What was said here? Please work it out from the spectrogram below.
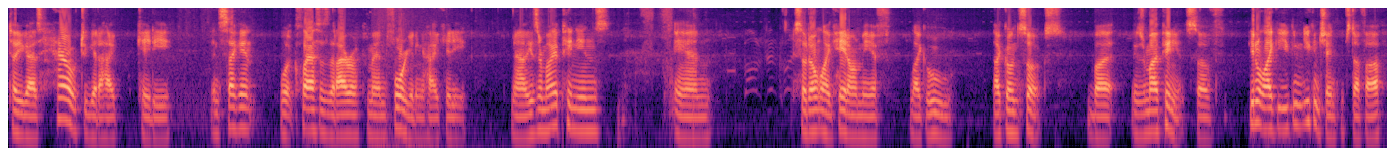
tell you guys how to get a high KD, and second, what classes that I recommend for getting a high KD. Now, these are my opinions, and so don't like hate on me if like, ooh, that gun sucks. But these are my opinions. So if you don't like it, you can you can change some stuff up.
